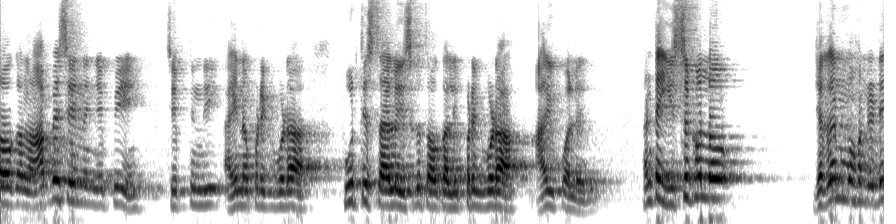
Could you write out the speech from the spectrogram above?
తవ్వకాలను ఆపేసేయండి అని చెప్పి చెప్పింది. అయినప్పటికీ కూడా పూర్తి స్థాయిలో ఇసుక తవ్వకాలు ఇప్పటికి కూడా ఆగిపోలేదు. అంటే ఇసుకలో జగన్మోహన్ రెడ్డి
